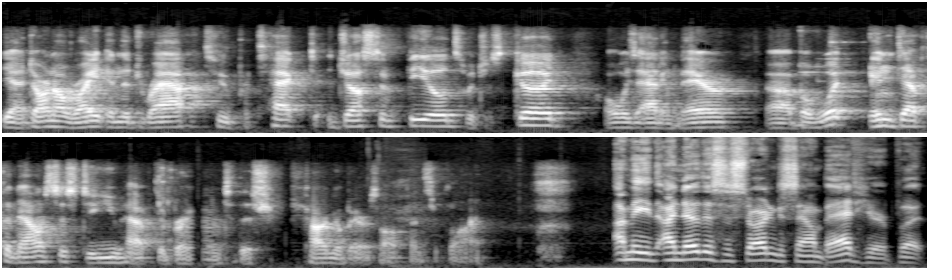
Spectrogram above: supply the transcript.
Yeah, Darnell Wright in the draft to protect Justin Fields, which is good. Always adding there. Uh, but what in-depth analysis do you have to bring to the Chicago Bears offensive line? I mean, I know this is starting to sound bad here, but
